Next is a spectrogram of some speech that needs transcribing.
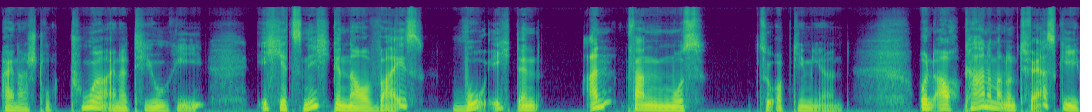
einer Struktur, einer Theorie, ich jetzt nicht genau weiß, wo ich denn anfangen muss zu optimieren. Und auch Kahnemann und Tversky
